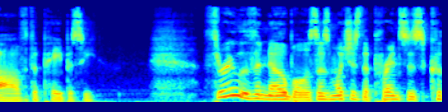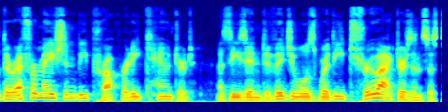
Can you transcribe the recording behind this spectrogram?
of the papacy. Through the nobles, as much as the princes, could the Reformation be properly countered, as these individuals were the true actors in society.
